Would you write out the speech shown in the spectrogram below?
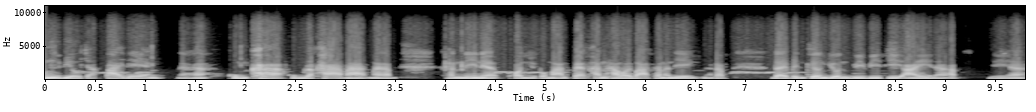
มือเดียวจากป้ายแดงนะฮะคุ้มค่าคุ้มราคามากนะครับคันนี้เนี่ยผ่อนอยู่ประมาณ 8,500 บาทเท่านั้นเองนะครับ ได้เป็นเครื่องยนต์ VVTi นะครับนี่ฮะ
